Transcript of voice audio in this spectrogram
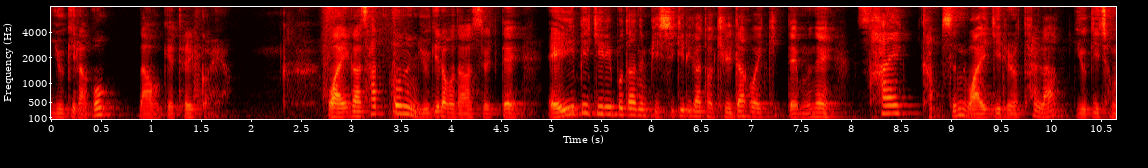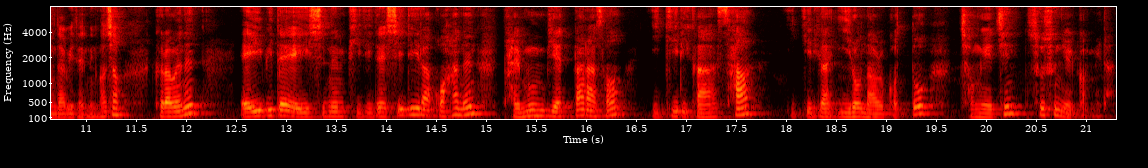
6이라고 나오게 될 거예요. y가 4 또는 6이라고 나왔을 때 AB 길이보다는 BC 길이가 더 길다고 했기 때문에 4의 값은 y 길이로 탈락, 6이 정답이 되는 거죠. 그러면은 AB 대 AC는 BD 대 CD라고 하는 닮은비에 따라서 이 길이가 4, 이 길이가 2로 나올 것도 정해진 수순일 겁니다.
